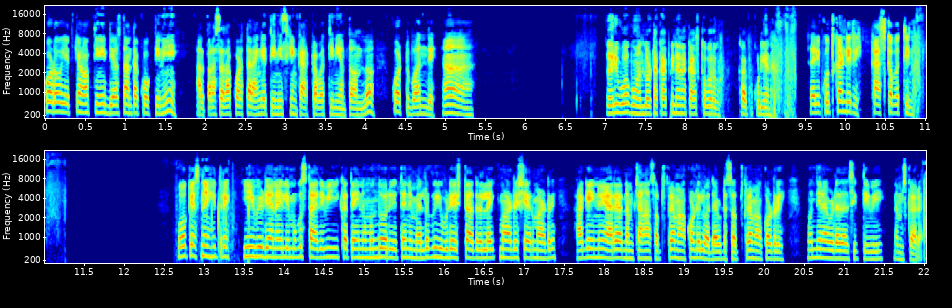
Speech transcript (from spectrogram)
ಕೊಡು ಎತ್ಕೊಂಡು ಹೋಗ್ತೀನಿ ದೇವಸ್ಥಾನಕ್ಕೆ ಹೋಗ್ತೀನಿ. ಅಲ್ಲಿ ಪ್ರಸಾದ ಕೊಡ್ತಾರೆ ಹಂಗೆ ತಿನ್ನಿಸ್ಕೊಂಡು ಕರ್ಕ ಬರ್ತೀನಿ ಅಂತ ಅಂದ್ಲು. ಕೊಟ್ಟು ಬಂದೆ. ಹ್ಮ್ ಸರಿ, ಹೋಗು, ಒಂದ್ ಲೋಟ ಕಾಪಿ ನಾನು ಕಾಸ್ಕೊ ಬರೋದು ಕಾಪಿ ಕುಡಿಯೋಣ. ಸರಿ, ಕುತ್ಕೊಂಡಿರಿ. ಕಾಸ್ಕ ಬರ್ತೀನಿ. ಓಕೆ ಸ್ನೇಹಿತರೆ, ಈ ವಿಡಿಯೋನ ಇಲ್ಲಿ ಮುಗಿಸ್ತಾ ಇದೀವಿ. ಈ ಕಥೆಯನ್ನು ಮುಂದುವರಿಯುತ್ತೆ. ನಿಮ್ಮೆಲ್ಲರಿಗೂ ಈ ವಿಡಿಯೋ ಇಷ್ಟ ಆದರೆ ಲೈಕ್ ಮಾಡಿ, ಶೇರ್ ಮಾಡಿರಿ. ಹಾಗೆ ಇನ್ನೂ ಯಾರ್ಯಾರು ನಮ್ಮ ಚಾನಲ್ ಸಬ್ಸ್ಕ್ರೈಬ್ ಮಾಡ್ಕೊಂಡಿಲ್ಲ ದಯವಿಟ್ಟು ಸಬ್ಸ್ಕ್ರೈಬ್ ಮಾಡ್ಕೊಡ್ರಿ ಮುಂದಿನ ವಿಡಿಯೋದಲ್ಲಿ ಸಿಗ್ತೀವಿ. ನಮಸ್ಕಾರ.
